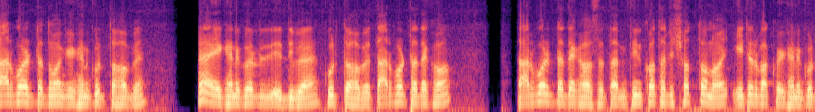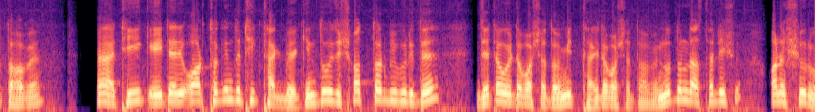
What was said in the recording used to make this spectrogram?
তারপরেরটা তোমাকে এখানে করতে হবে। হ্যাঁ এখানে করে দিবে, করতে হবে। তারপরটা দেখো, তারপরেরটা দেখা হচ্ছে তার তিনি কথাটি সত্য নয়, এটার বাক্য এখানে করতে হবে। হ্যাঁ ঠিক এইটার অর্থ কিন্তু ঠিক থাকবে। কিন্তু ওই যে সত্যর বিপরীতে যেটা ওইটা বসাতে হবে মিথ্যা এটা বসাতে হবে। নতুন রাস্তাটি অনেক শুরু।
